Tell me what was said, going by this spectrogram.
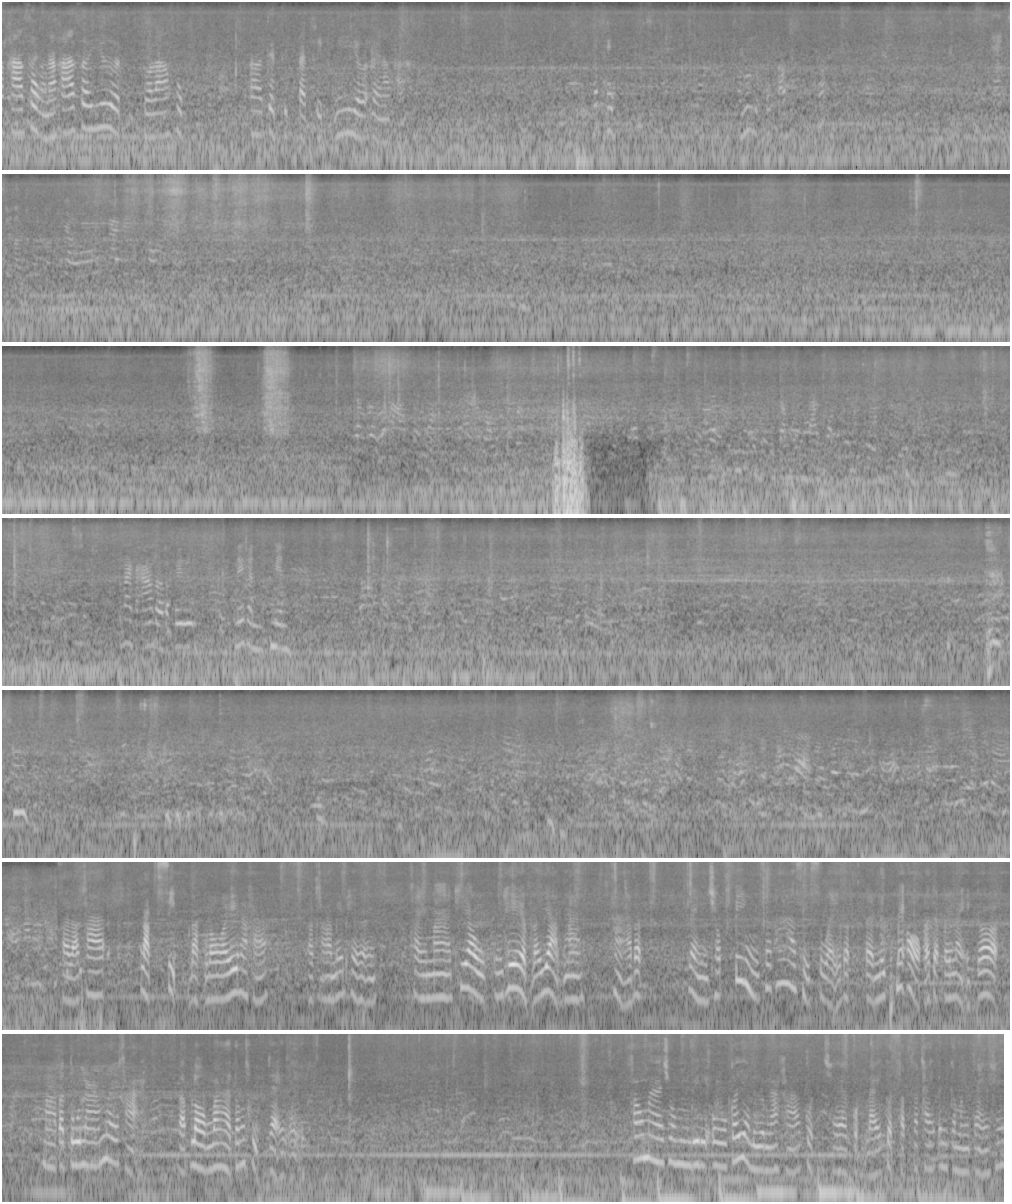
ราคาส่งนะคะเสื้อยืดตัวละหกเจ็ดสิบแปดสิบนี่เยอะเลยนะคะไม่ ไปนี่กันเมียน ขายราคาหลักสิบ หลักร้อยนะคะ ราคาไม่แพง ใครมาเที่ยวกรุงเทพแล้วอยากมาหาแบบแหล่งช้อปปิ้งเสื้อผ้าสวยๆแบบแต่นึกไม่ออกว่าจะไปไหนก็มาประตูน้ำเลยค่ะ รับรองว่าต้องถูกใจเลยเข้ามาชมวิดีโอก็อย่าลืมนะคะ กดแชร์ กดไลค์ กด Subscribe เป็นกำลังใจให้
